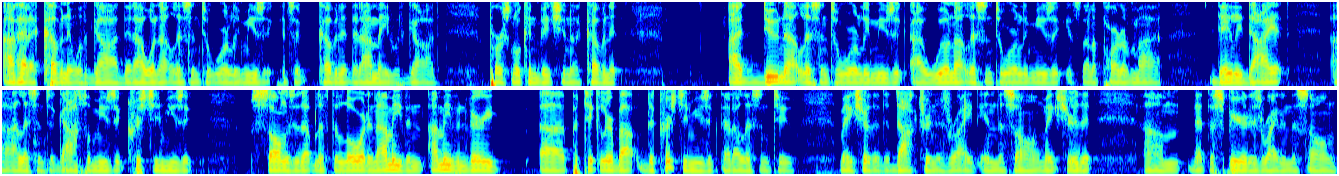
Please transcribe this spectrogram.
I've had a covenant with God that I will not listen to worldly music. It's a covenant that I made with God, personal conviction, and a covenant. I do not listen to worldly music. I will not listen to worldly music. It's not a part of my daily diet. Uh, I listen to gospel music, Christian music, songs that uplift the Lord, and I'm even I'm even very uh, particular about the Christian music that I listen to. Make sure that the doctrine is right in the song. Make sure that um, that the spirit is right in the song,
